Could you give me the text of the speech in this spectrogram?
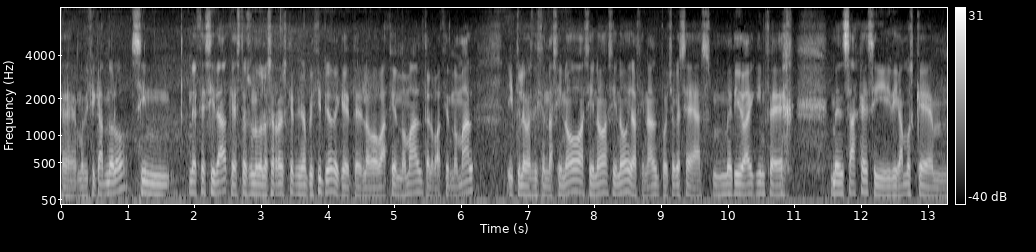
Eh, modificándolo sin necesidad, que esto es uno de los errores que tenido al principio, de que te lo va haciendo mal, te lo va haciendo mal, y tú le vas diciendo así no, así no, así no, y al final, pues yo que sé, has metido ahí 15 mensajes y digamos que, mm,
